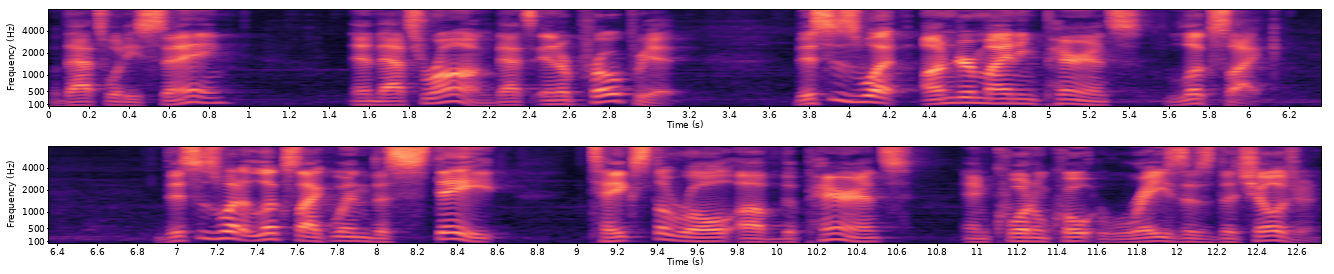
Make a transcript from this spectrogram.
Well, that's what he's saying. And that's wrong. That's inappropriate. This is what undermining parents looks like. This is what it looks like when the state takes the role of the parents and quote unquote raises the children.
